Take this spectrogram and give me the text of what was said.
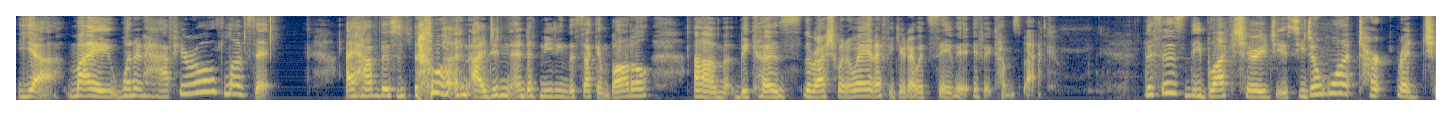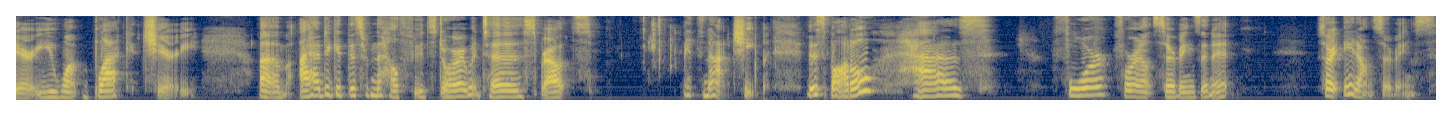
yeah, my one and a half year old loves it. I have this one. I didn't end up needing the second bottle um, because the rash went away and I figured I would save it if it comes back. This is the black cherry juice. You don't want tart red cherry, you want black cherry. Um, I had to get this from the health food store. I went to Sprouts it's not cheap. This bottle has four four ounce servings in it. Sorry, eight ounce servings.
